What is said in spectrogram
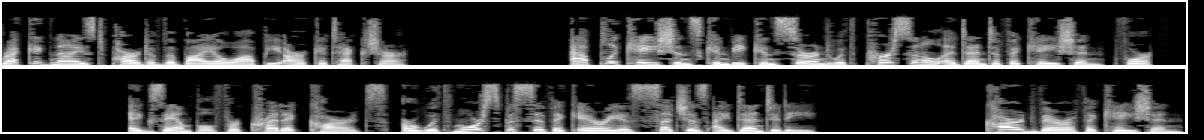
recognized part of the BioAPI architecture. Applications can be concerned with personal identification for example for credit cards, or with more specific areas such as identity, card verification,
